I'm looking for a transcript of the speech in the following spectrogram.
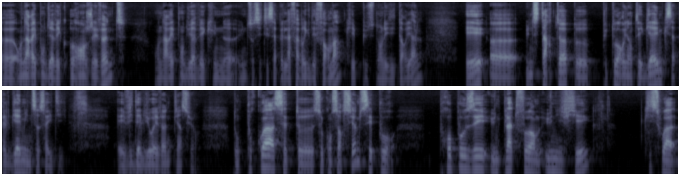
on a répondu avec Orange Event, on a répondu avec une, société qui s'appelle La Fabrique des Formats, qui est plus dans l'éditorial, et une start-up plutôt orientée game qui s'appelle Game in Society. Et Videlio Event, bien sûr. Donc pourquoi euh, ce consortium? C'est pour proposer une plateforme unifiée qui soit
